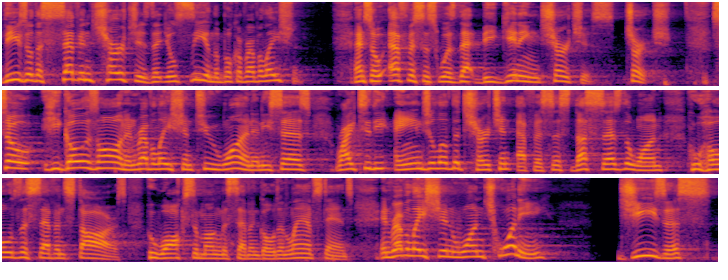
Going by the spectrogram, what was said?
These are the seven churches that you'll see in the book of Revelation. And so Ephesus was that beginning churches, church. So he goes on in Revelation 2 1 and he says, Write to the angel of the church in Ephesus, thus says the one who holds the seven stars, who walks among the seven golden lampstands. In Revelation 1:20, Jesus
